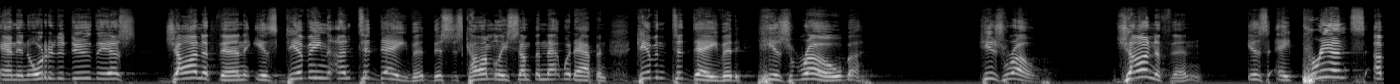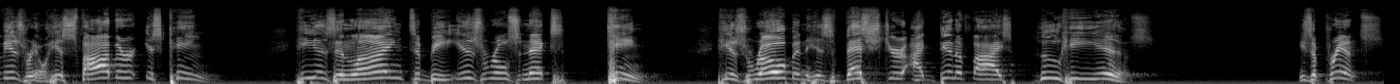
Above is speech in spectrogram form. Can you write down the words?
And in order to do this, Jonathan is giving unto David, this is commonly something that would happen, given to David his robe. His robe. Jonathan is a prince of Israel. His father is king. He is in line to be Israel's next king. His robe and his vesture identifies who he is. He's a prince.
